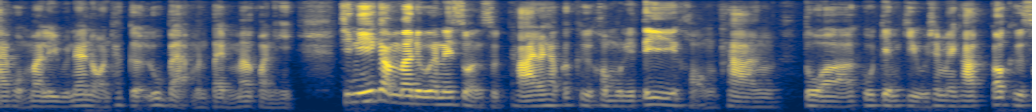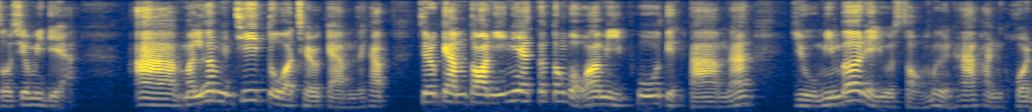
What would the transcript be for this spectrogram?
ล์ผมมารีวิวแน่นอนถ้าเกิดรูปแบบมันเต็มมากกว่านี้ ทีนี้กลับมาดูกันในส่วนสุดท้ายนะครับ ก็คือคอมมูนิตี้ของทางตัว Good Game Guild ใช่ไหมครับ ก็คือโซเชียลมีเดียอ่ามาเริ่มกันที่ตัว Telegram นะครับ Telegram ตอนนี้เนี่ยก็ต้องบอกว่ามีผู้ติดตามนะ อยู่ Member เนี่ยอยู่ 25,000 คน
